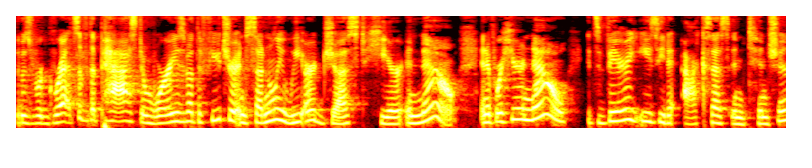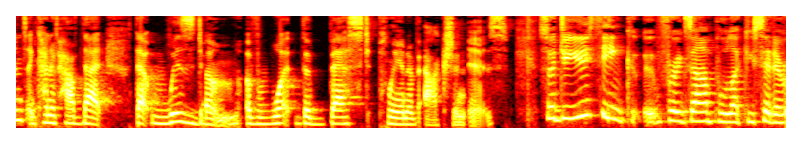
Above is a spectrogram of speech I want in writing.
those regrets of the past and worries about the future and suddenly we are just here and now. And if we're here now, it's very easy to access intentions and kind of have that that wisdom of what the best plan of action is. So do you think for example, like you said uh,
